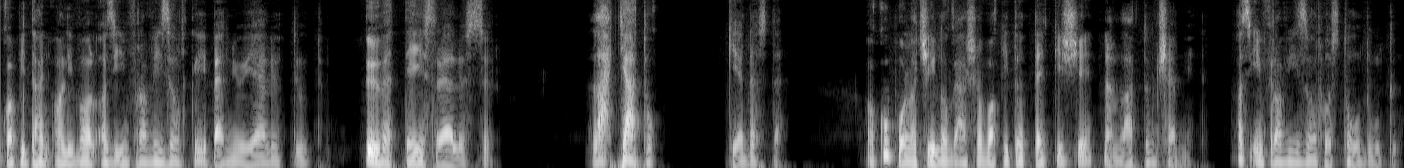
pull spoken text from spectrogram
kapitány Alival az infravizor képernyője előtt ült. Ő vette észre először. – Látjátok? – kérdezte. A kupola csillogása vakított egy kisé, nem láttunk semmit. Az infravízorhoz tódultunk.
